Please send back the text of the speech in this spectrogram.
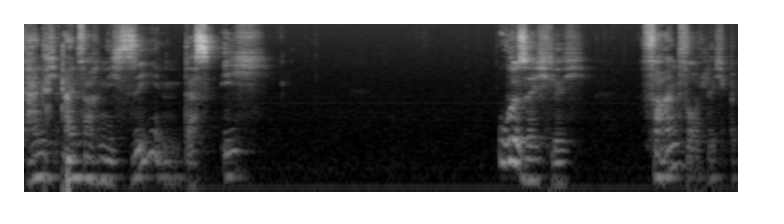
kann ich einfach nicht sehen, dass ich ursächlich verantwortlich bin.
